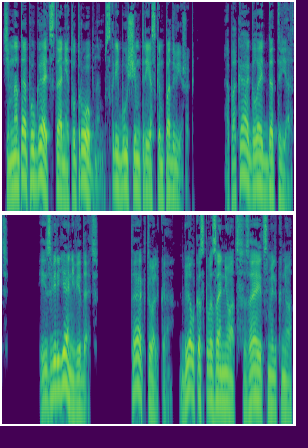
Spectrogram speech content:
темнота пугать станет утробным, скребущим треском подвижек. А пока гладь да твердь. И зверья не видать. Так только. Белка сквозанет, заяц мелькнет.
